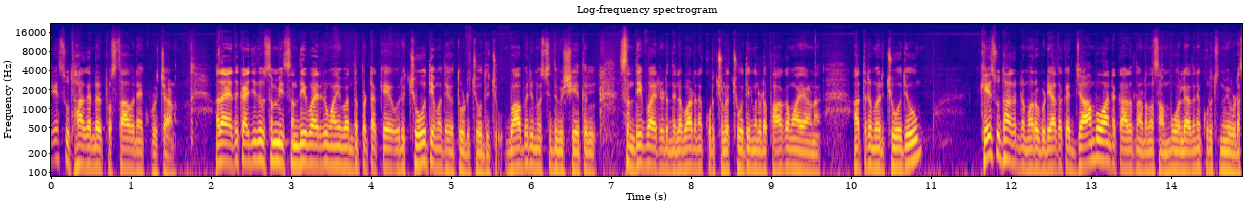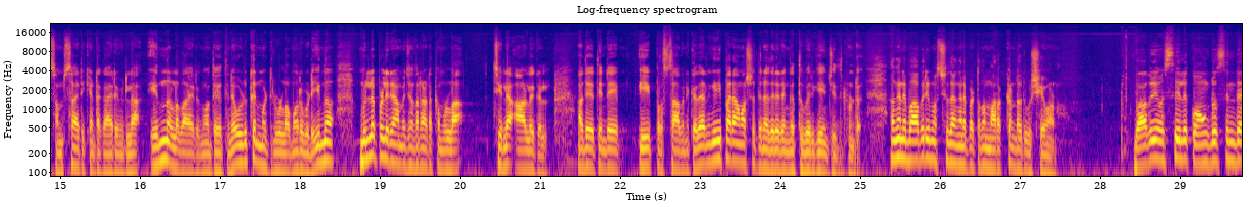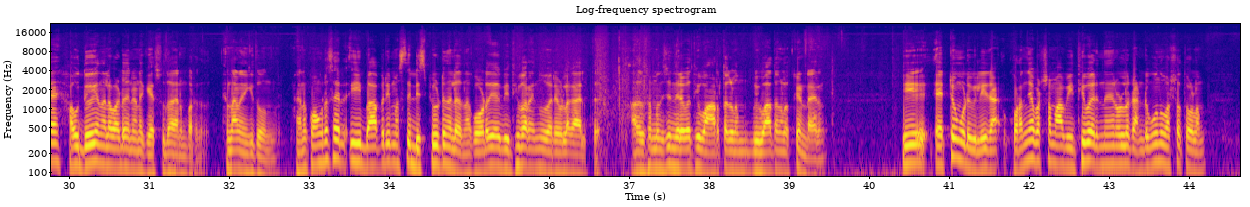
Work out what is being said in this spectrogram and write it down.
K സുധാകരന്റെ പ്രസ്താവനയെക്കുറിച്ചാണ്. അതായത് കഴിഞ്ഞ ദിവസം ഈ സന്ദീപ് വാര്യരുമായി ബന്ധപ്പെട്ടൊക്കെ ഒരു ചോദ്യം അദ്ദേഹത്തോട് ചോദിച്ചു. ബാബരി മസ്ജിദ് വിഷയത്തിൽ സന്ദീപ് വാര്യരുടെ നിലപാടിനെക്കുറിച്ചുള്ള ചോദ്യങ്ങളുടെ ഭാഗമായാണ് അത്തരമൊരു ചോദ്യവും. കെ സുധാകരന്റെ മറുപടി അതൊക്കെ ജാമ്പവാന്റെ കാലത്ത് നടന്ന സംഭവമല്ല? അതിനെക്കുറിച്ചൊന്നും ഇവിടെ സംസാരിക്കേണ്ട കാര്യമില്ല എന്നുള്ളതായിരുന്നു അദ്ദേഹത്തിന്റെ ഒഴുക്കൻമട്ടിലുള്ള മറുപടി. ഇന്ന് മുല്ലപ്പള്ളി രാമചന്ദ്രൻ അടക്കമുള്ള ചില ആളുകൾ അദ്ദേഹത്തിന്റെ ഈ പ്രസ്താവനയ്ക്ക് അല്ലെങ്കിൽ ഈ പരാമർശത്തിനെതിരെ രംഗത്ത് വരികയും ചെയ്തിട്ടുണ്ട്. അങ്ങനെ ബാബരി മസ്ജിദ് അങ്ങനെ പെട്ടെന്ന് മറക്കേണ്ട ഒരു വിഷയമാണ്. ബാബരി മസ്ജിദിൽ കോൺഗ്രസിന്റെ ഔദ്യോഗിക നിലപാട് തന്നെയാണ് കെ സുധാകരൻ പറഞ്ഞത് എന്നാണ് എനിക്ക് തോന്നുന്നത്. കാരണം കോൺഗ്രസ് ഈ ബാബരി മസ്ജിദ് ഡിസ്പ്യൂട്ട് നിലനിന്ന കോടതി വിധി പറയുന്നത് വരെയുള്ള കാലത്ത് അത് സംബന്ധിച്ച് നിരവധി വാർത്തകളും വിവാദങ്ങളൊക്കെ ഉണ്ടായിരുന്നു. ഈ ഏറ്റവും ഒടുവിൽ ഈ കുറഞ്ഞ പക്ഷം ആ വിധി വരുന്നതിനുള്ള രണ്ട് മൂന്ന് വർഷത്തോളം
